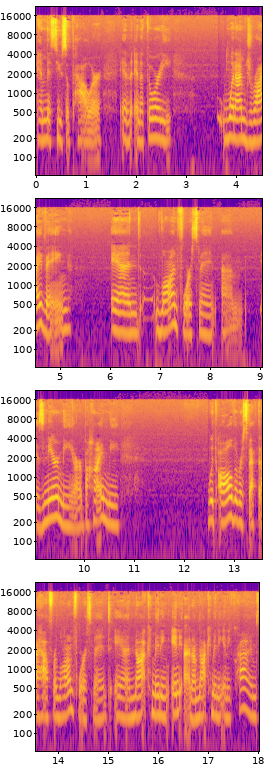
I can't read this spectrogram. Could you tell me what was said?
and misuse of power and, and authority. When I'm driving and law enforcement um, is near me or behind me, with all the respect that I have for law enforcement and not committing any, and I'm not committing any crimes,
